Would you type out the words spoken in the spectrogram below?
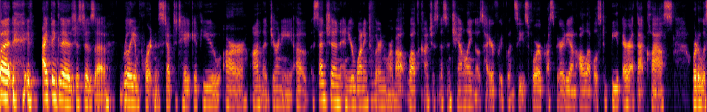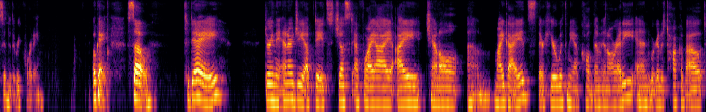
But if I think that it's just as a really important step to take if you are on the journey of ascension and you're wanting to learn more about wealth consciousness and channeling those higher frequencies for prosperity on all levels to be there at that class or to listen to the recording. Okay, so today during the energy updates, just FYI, I channel um, my guides. They're here with me. I've called them in already, and we're going to talk about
